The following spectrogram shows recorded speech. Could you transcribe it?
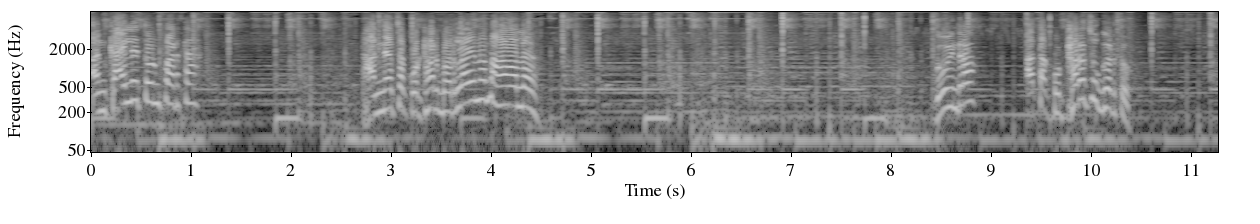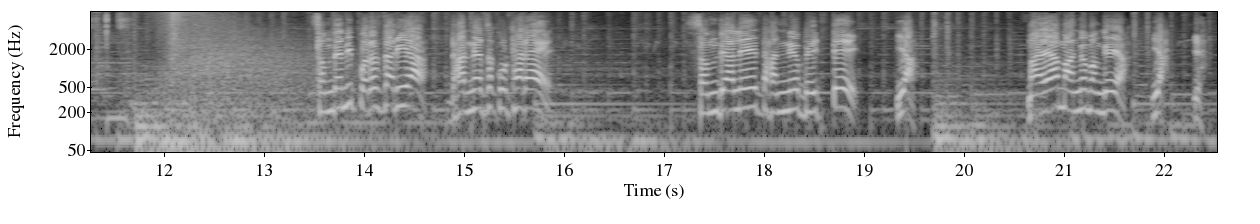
आणि काय लय तोंड पाडता? धान्याचा कोठार भरलाय ना भावाला गोविंदराव, आता कोठारच उघडतो. समद्यानी परसदारी या, धान्याचा कोठार आहे. समद्याले धान्य भेटते. या. माया मांग मंग या या.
